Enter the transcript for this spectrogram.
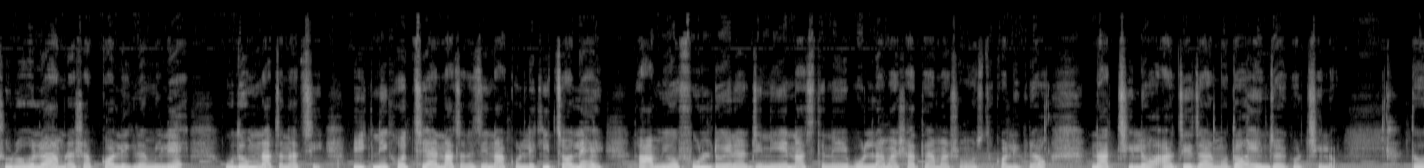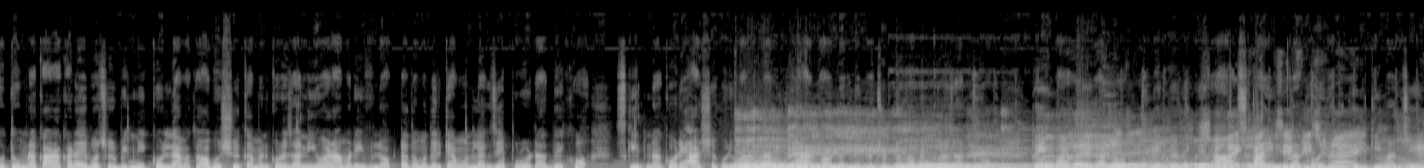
শুরু হলো, আমরা সব কলিগরা মিলে উদুম নাচানাচি। পিকনিক হচ্ছে আর নাচানাচি না করলে কি চলে? তো আমিও ফুল টু এনার্জি নিয়ে নাচতে নিয়ে বললাম আর সাথে আমার সমস্ত কলিগরাও নাচছিল আর যে যার মতো এনজয় করছিল। তো তোমরা কারা কারা এবছর পিকনিক করলে আমাকে অবশ্যই কমেন্ট করে জানিও। আর আমার এই ব্লগটা তোমাদের কেমন লাগছে পুরোটা দেখো স্কিপ না করে আশা করি ভালো লাগবে আর ভালো লাগলে একটা ছোট্ট কমেন্ট করে জানিও। তো এবার হয়ে গেল দেখতে দেখতে লাঞ্চ টাইম দেখো এখানে ভেটকি মাছের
